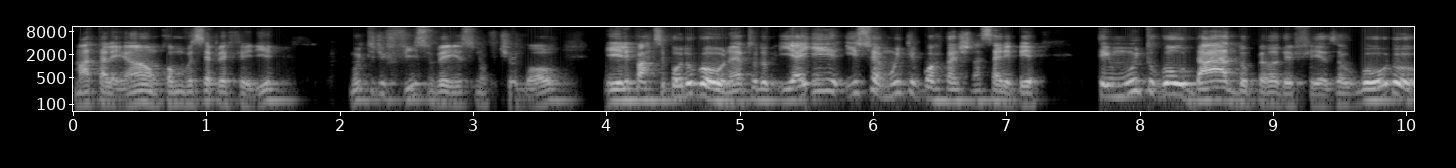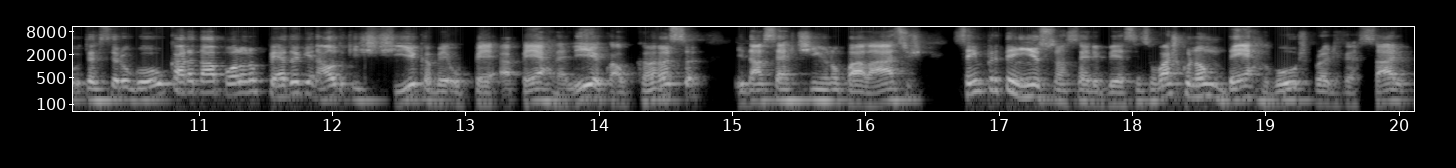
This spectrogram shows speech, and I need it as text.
Mata-Leão, como você preferir. Muito difícil ver isso no futebol. E ele participou do gol, né? Tudo... E aí, isso é muito importante na Série B. Tem muito gol dado pela defesa. O gol do o terceiro gol, o cara dá a bola no pé do Aguinaldo, que estica o pé, a perna ali, alcança e dá certinho no Palácios. Sempre tem isso na Série B. Assim, se o Vasco não der gols para o adversário,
